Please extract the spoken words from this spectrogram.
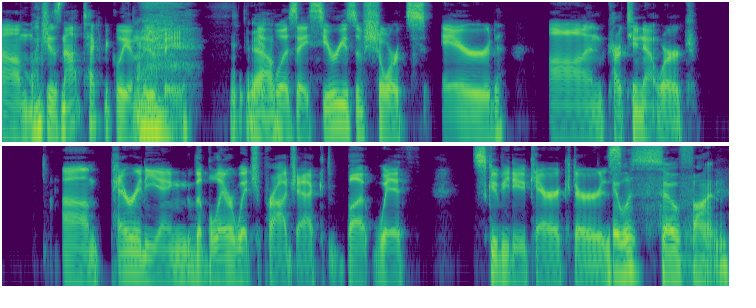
um, which is not technically a movie. Yeah, It was a series of shorts aired on Cartoon Network, um, parodying the Blair Witch Project, but with Scooby Doo characters. it was so fun.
